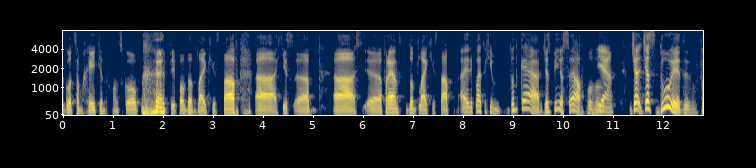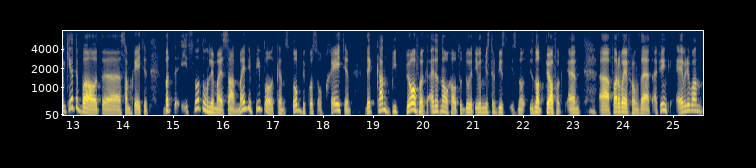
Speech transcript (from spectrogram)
got some hating on school. People don't like his stuff. Uh, his uh, uh, uh, friends don't like his stuff. I replied to him, don't care, just be yourself. Yeah just just do it forget about uh, some hating. But it's not only my son. Many people can stop because of hating. They can't be perfect. I don't know how to do it. Even mr beast is not is not perfect. And uh, far away from that i think everyone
